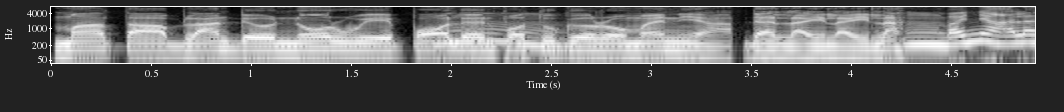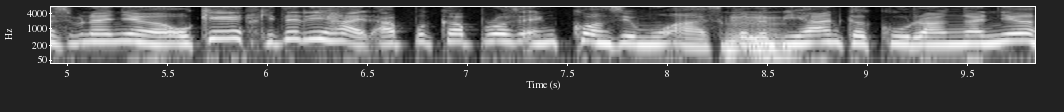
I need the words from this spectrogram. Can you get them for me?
Malta, Belanda, Norway, Poland, hmm. Portugal, Romania dan lain-lain lah. Hmm, banyaklah sebenarnya. Okey, kita lihat apakah pros and cons ya Muaz. Hmm. Kelebihan, kekurangannya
